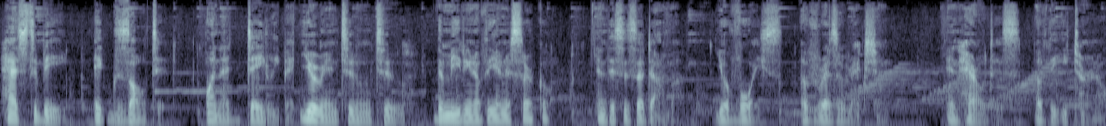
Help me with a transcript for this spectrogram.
has to be exalted on a daily basis. You're in tune to the meeting of the inner circle, and this is Adama, your voice of resurrection and heraldess of the eternal.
